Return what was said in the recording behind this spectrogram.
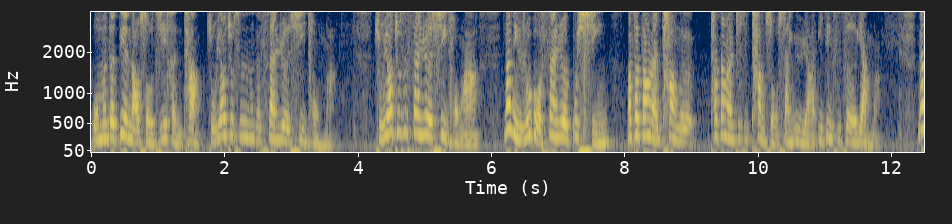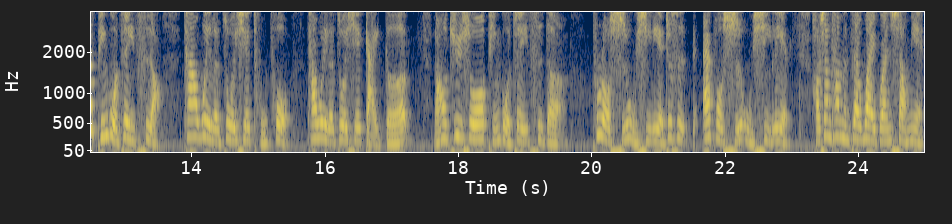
我们的电脑手机很烫，主要就是那个散热系统嘛。主要就是散热系统啊，那你如果散热不行，那它当然烫了，它当然就是烫手山芋啊，一定是这样嘛。那苹果这一次啊，它为了做一些突破，它为了做一些改革，然后据说苹果这一次的 Pro 十五系列，就是 Apple 十五系列，好像他们在外观上面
